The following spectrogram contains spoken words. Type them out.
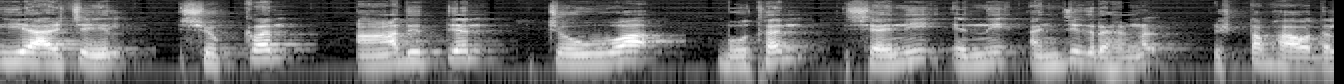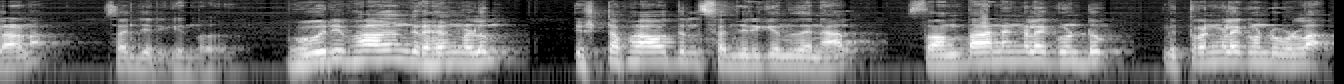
ഈ ആഴ്ചയിൽ ശുക്രൻ ആദിത്യൻ ചൊവ്വ ബുധൻ ശനി എന്നീ അഞ്ച് ഗ്രഹങ്ങൾ ഇഷ്ടഭാവത്തിലാണ് സഞ്ചരിക്കുന്നത്. ഭൂരിഭാഗം ഗ്രഹങ്ങളും ഇഷ്ടഭാവത്തിൽ സഞ്ചരിക്കുന്നതിനാൽ സന്താനങ്ങളെ കൊണ്ടും മിത്രങ്ങളെ കൊണ്ടുമുള്ള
